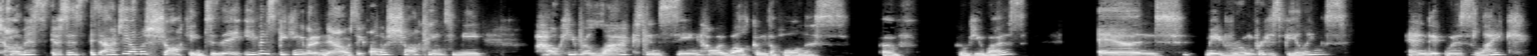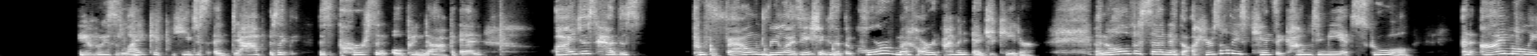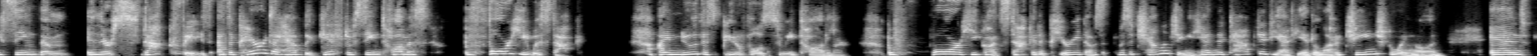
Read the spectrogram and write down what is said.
Thomas, it was it's actually almost shocking today. Even speaking about it now, it's like almost shocking to me how he relaxed in seeing how I welcomed the wholeness of who he was and made room for his feelings. And it was like it was like he just adapted. It's like this person opened up. And I just had this profound realization because at the core of my heart, I'm an educator. And all of a sudden, I thought, oh, here's all these kids that come to me at school. And I'm only seeing them in their stuck phase. As a parent, I have the gift of seeing Thomas before he was stuck. I knew this beautiful, sweet toddler before he got stuck in a period that was, was a challenging. He hadn't adapted yet. He had a lot of change going on. And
